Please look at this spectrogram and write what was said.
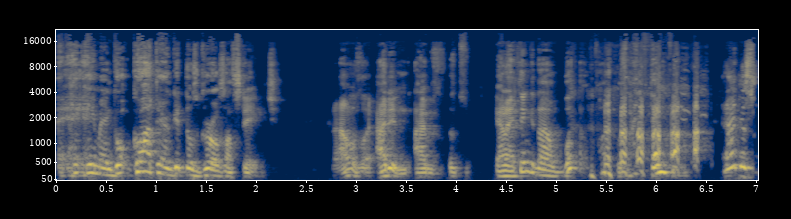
hey, hey, man, go, go out there and get those girls off stage. And I was like, I didn't, I was, and I think now, what the fuck was I thinking? And I just,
